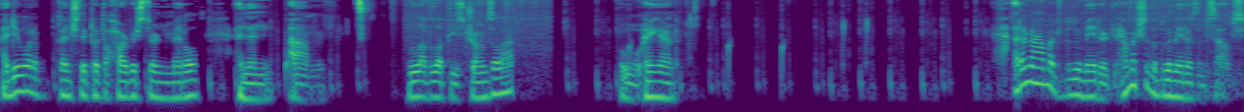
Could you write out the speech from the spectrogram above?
I do want to eventually put the harvester in the middle and then um, level up these drones a lot. Oh, hang on. I don't know how much blue mato. How much are the blue matos themselves?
